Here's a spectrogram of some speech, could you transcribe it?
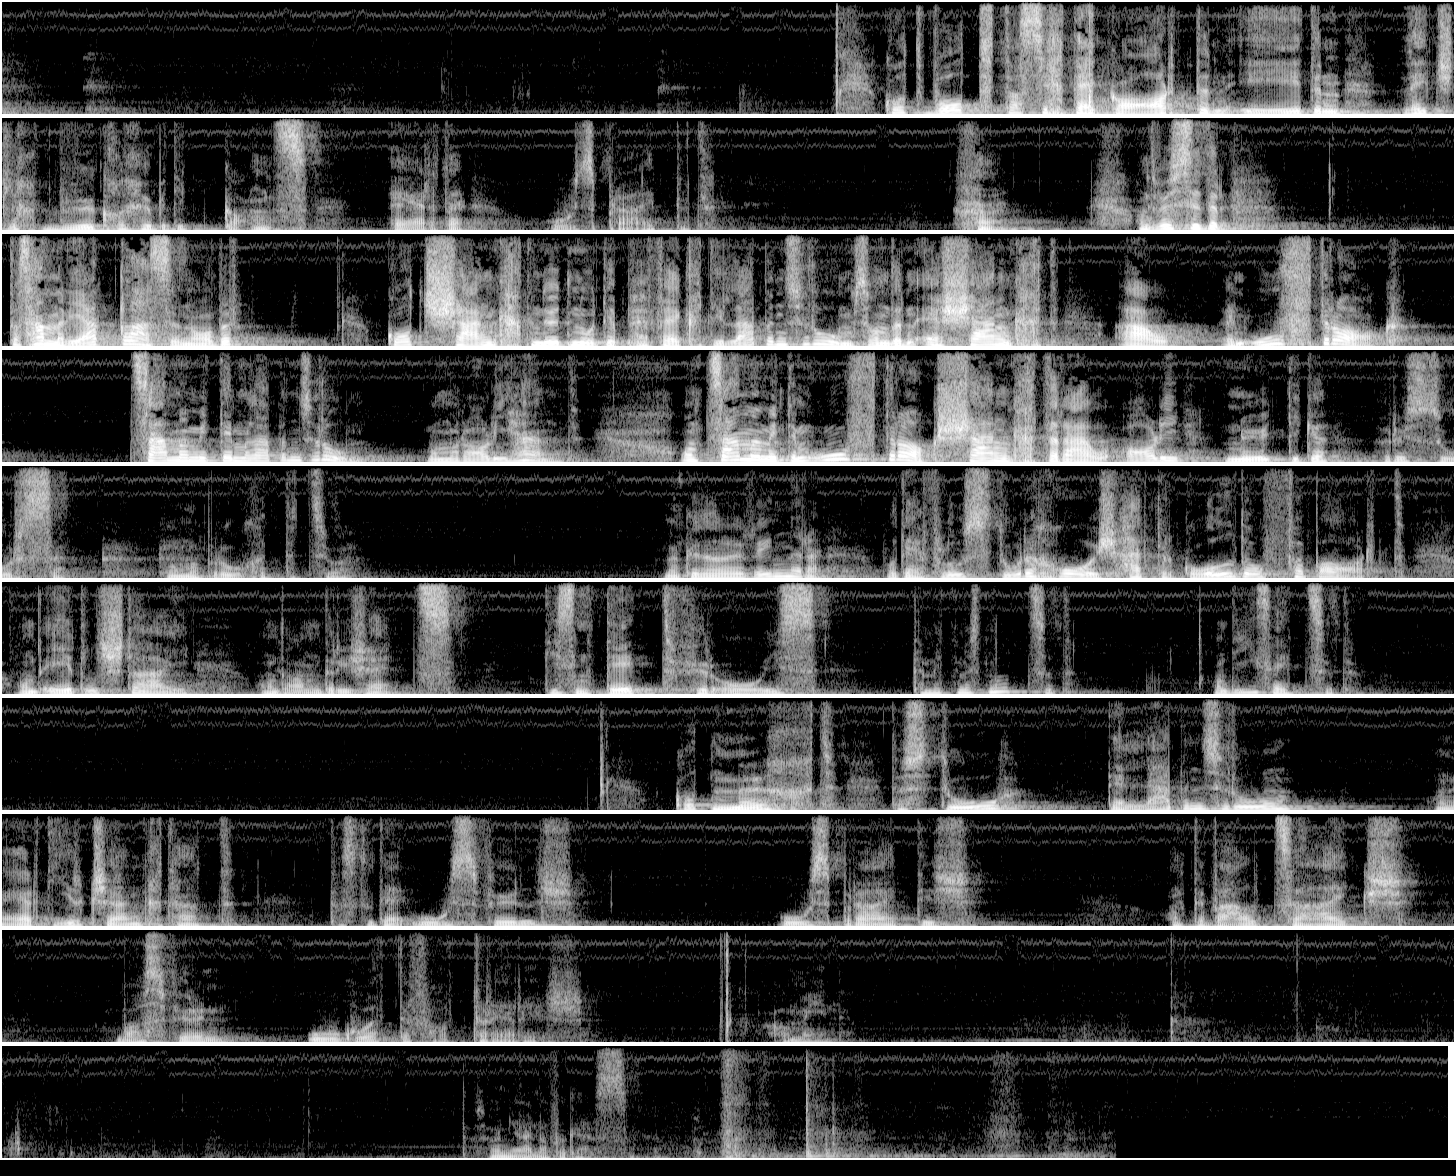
Gott will, dass sich der Garten Eden letztlich wirklich über die ganze Erde ausbreitet. Hm. Und wisst ihr, das haben wir ja gelesen, oder? Gott schenkt nicht nur den perfekten Lebensraum, sondern er schenkt auch einen Auftrag zusammen mit dem Lebensraum, wo wir alle haben. Und zusammen mit dem Auftrag schenkt er auch alle nötigen Ressourcen, die wir brauchen dazu. Mögt ihr euch erinnern? Wo der Fluss durchgekommen ist, hat er Gold offenbart und Edelstein und andere Schätze. Die sind dort für uns, damit wir es nutzen und einsetzen. Gott möchte, dass du den Lebensraum, den er dir geschenkt hat, dass du den ausfüllst, ausbreitest und der Welt zeigst, was für ein unguter Vater er ist. Amen. Das habe ich auch noch vergessen.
